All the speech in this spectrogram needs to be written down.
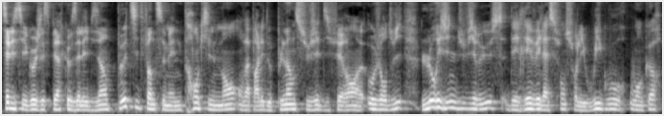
Salut c'est Hugo, j'espère que vous allez bien. Petite fin de semaine, tranquillement, on va parler de plein de sujets différents euh, aujourd'hui. L'origine du virus, des révélations sur les Ouïghours ou encore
